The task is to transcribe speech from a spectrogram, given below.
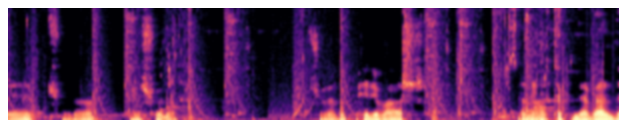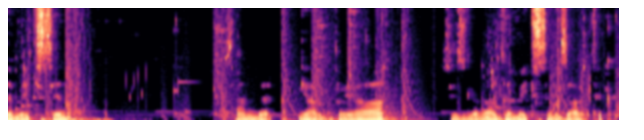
Evet şurada ve şurada. Şurada peri var. Sen artık level demeksin. Sen de gel buraya. Siz level demeksiniz artık.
